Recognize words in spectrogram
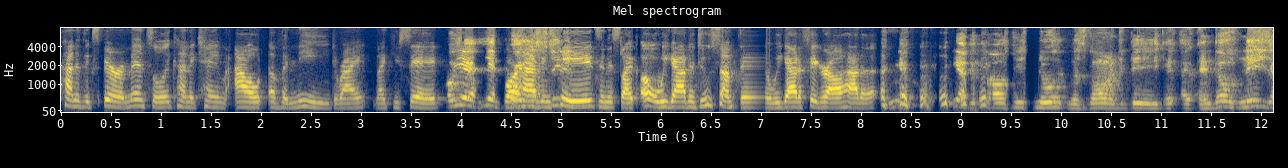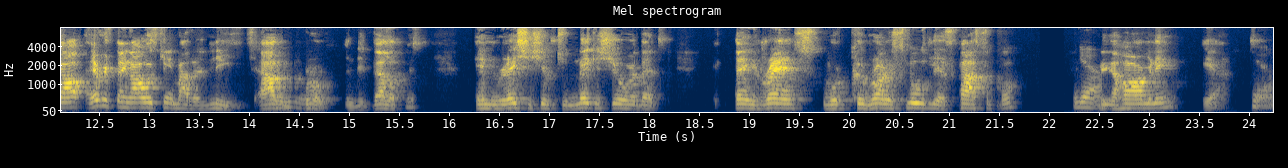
kind of experimental. It kind of came out of a need, right? Like you said. Oh yeah, yeah. For having kids, and it's like, oh, we got to do something. We got to figure out how to. yeah. yeah, because you knew it was going to be, and those needs, everything always came out of needs, out of mm-hmm. growth and development, in relationship to making sure that things ran could run as smoothly as possible. Yeah. In harmony. Yeah. Yeah.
